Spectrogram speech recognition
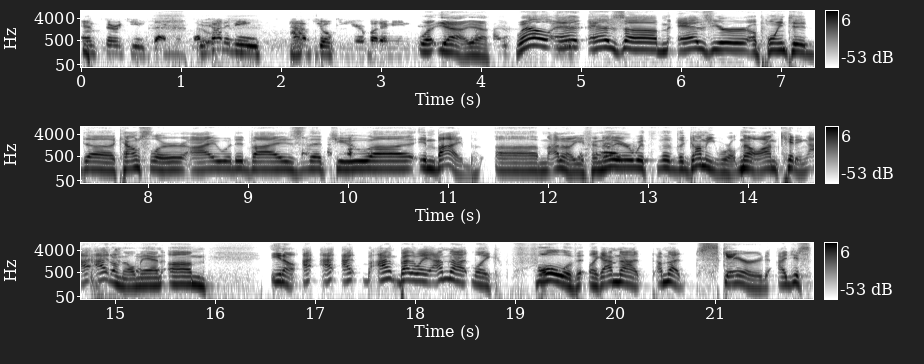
and 13 Seconds. I'm kind of being half joking here, but I mean, well, yeah, yeah. Well, as as, um, as your appointed uh, counselor, I would advise that you uh, imbibe. Um, I don't know. You familiar with the, the gummy world? No, I'm kidding. I, I don't know, man. Um, you know, I, I, I, by the way, I'm not like full of it. Like I'm not, I'm not scared. I just,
